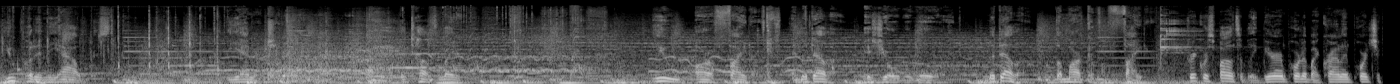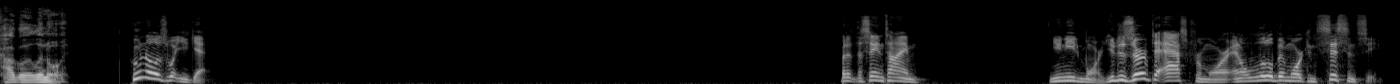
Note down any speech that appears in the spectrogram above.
You put in the hours, the energy, the tough labor. You are a fighter, and Modelo is your reward. Modelo, the mark of a fighter. Drink responsibly. Beer imported by Crown Imports Chicago, Illinois. Who knows what you get? But at the same time, you need more. You deserve to ask for more and a little bit more consistency.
